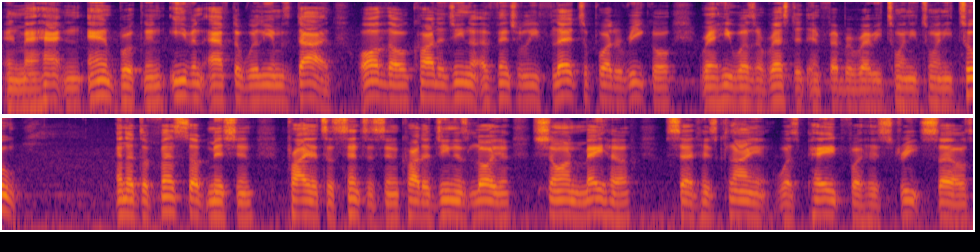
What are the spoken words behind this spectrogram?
in Manhattan and Brooklyn even after Williams died, although Cartagena eventually fled to Puerto Rico where he was arrested in February 2022. In a defense submission prior to sentencing, Cartagena's lawyer, Sean Maher, said his client was paid for his street sales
